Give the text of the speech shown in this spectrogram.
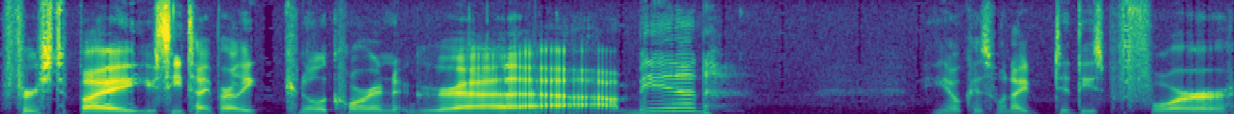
First by your seed type barley, canola, corn, gra man. You know, because when I did these before,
